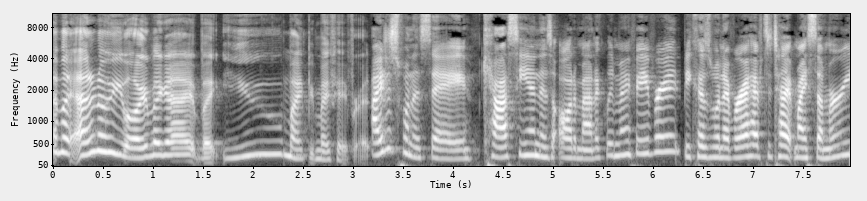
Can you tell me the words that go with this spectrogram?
I'm like, I don't know who you are, my guy, but you might be my favorite. I just want to say Cassian is automatically my favorite because whenever I have to type my summary,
